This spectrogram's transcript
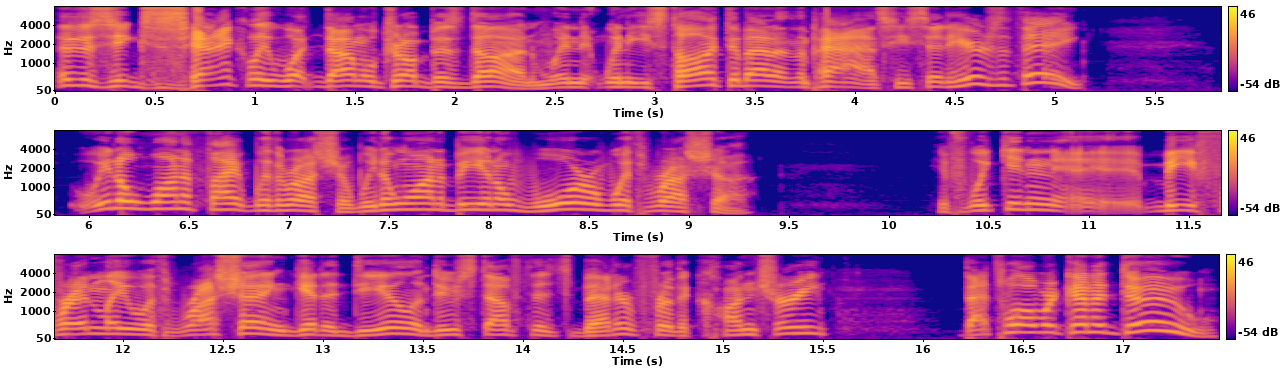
That is exactly what Donald Trump has done. When when he's talked about it in the past, he said, "Here's the thing: we don't want to fight with Russia. We don't want to be in a war with Russia. If we can uh, be friendly with Russia and get a deal and do stuff that's better for the country, that's what we're gonna do.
